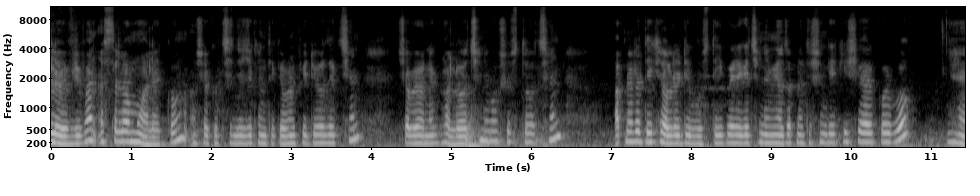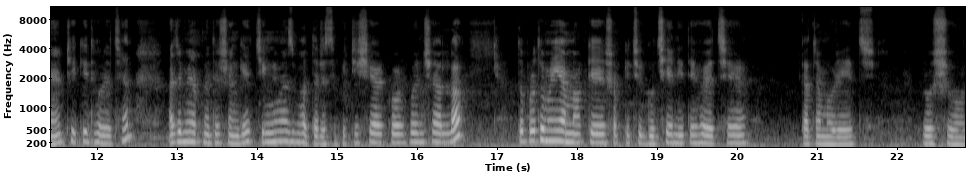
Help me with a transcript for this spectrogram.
হ্যালো এভরিওয়ান আসসালামু আলাইকুম আশা করছি যে যেখান থেকে আমার ভিডিও দেখছেন, সবাই অনেক ভালো আছেন এবং সুস্থ আছেন। আপনারা দেখে অলরেডি বুঝতেই পেরে গেছেন আমি আজ আপনাদের সঙ্গে কি শেয়ার করব। হ্যাঁ ঠিকই ধরেছেন। আজ আমি আপনাদের সঙ্গে চিংড়ি মাছ ভর্তা রেসিপিটি শেয়ার করব ইনশাআল্লাহ। তো প্রথমেই আমাকে সব কিছু গুছিয়ে নিতে হয়েছে। কাঁচামরিচ, রসুন,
